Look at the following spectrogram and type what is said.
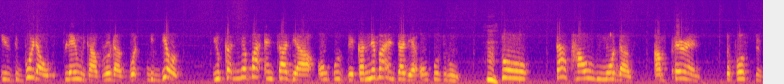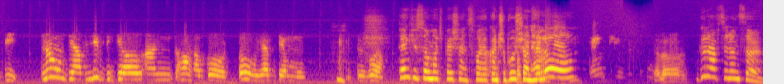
it's the boy that will be playing with her brothers. But the girls, you can never enter their uncles. They can never enter their uncle's room. Hmm. So that's how mothers and parents supposed to be. Now they have left the girl and oh my God, oh we have them hmm. as well. Thank you so much, patience, for your contribution. Hello. Thank you. Hello. Good afternoon, sir.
